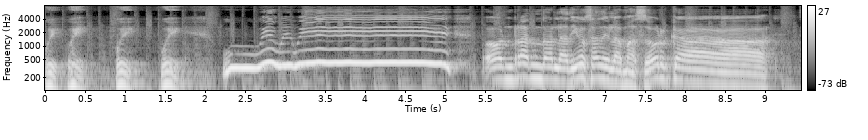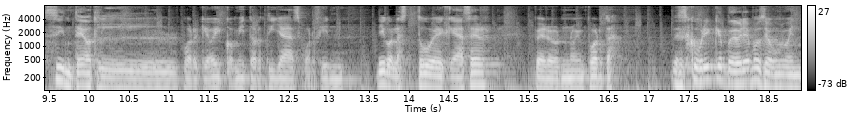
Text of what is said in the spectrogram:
uy, uy, uy, uy. Uy, uy, uy. Honrando a la diosa de la mazorca. Sinteotl. Porque hoy comí tortillas por fin. Digo, las tuve que hacer, pero no importa. Descubrí que deberíamos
